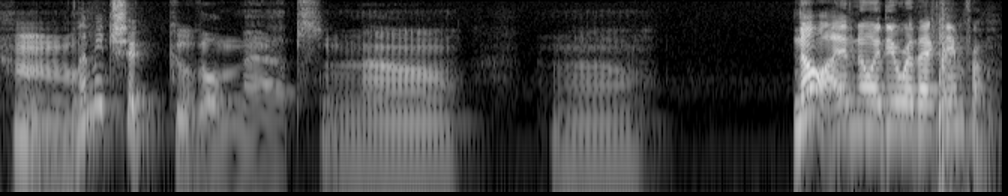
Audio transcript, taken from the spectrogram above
Hmm, let me check Google Maps. No, no. No, I have no idea where that came from.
